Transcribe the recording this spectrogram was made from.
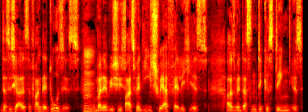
das ist ja alles eine Frage der Dosis und bei der Vichy Soise, wenn die schwerfällig ist, also wenn das ein dickes Ding ist,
